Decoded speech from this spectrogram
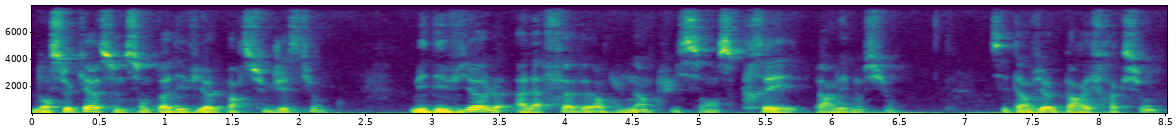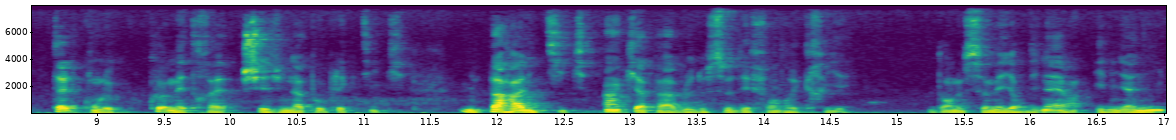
Dans ce cas, ce ne sont pas des viols par suggestion, mais des viols à la faveur d'une impuissance créée par l'émotion. C'est un viol par effraction tel qu'on le commettrait chez une apoplectique, une paralytique incapable de se défendre et crier. Dans le sommeil ordinaire, il n'y a ni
